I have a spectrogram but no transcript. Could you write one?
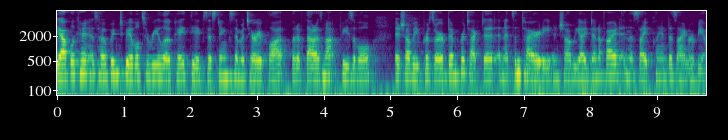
The applicant is hoping to be able to relocate the existing cemetery plot, but if that is not feasible, it shall be preserved and protected in its entirety and shall be identified in the site plan design review.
